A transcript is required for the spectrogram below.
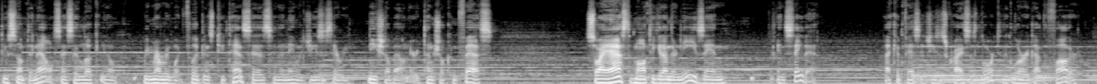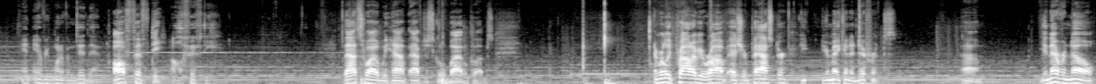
do something else. I said, look, you know, remembering what Philippians 2.10 says, in the name of Jesus, every knee shall bow and every tongue shall confess. So I asked them all to get on their knees and, and say that. I confess that Jesus Christ is Lord to the glory of God the Father. And every one of them did that. All 50. All 50. That's why we have after school Bible clubs. I'm really proud of you, Rob, as your pastor. You're making a difference. Um, you never know.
